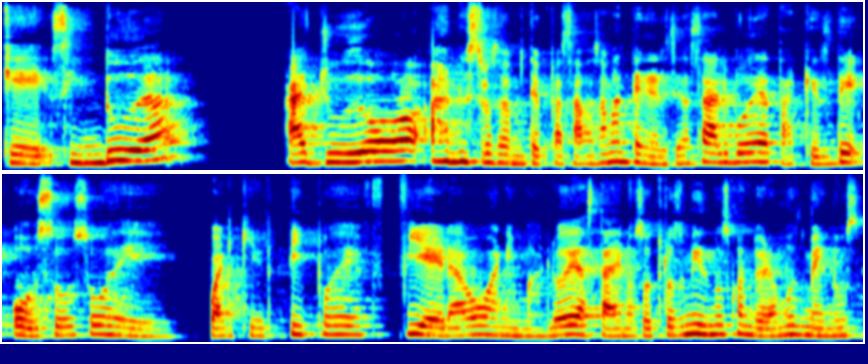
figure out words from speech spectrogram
que sin duda ayudó a nuestros antepasados a mantenerse a salvo de ataques de osos o de cualquier tipo de fiera o animal o de hasta de nosotros mismos cuando éramos menos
